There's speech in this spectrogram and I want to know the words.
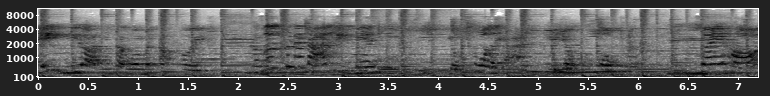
哎，鱼啊，你看我们答对，可是这个答案里面有错的答案，也有空的。所以好，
